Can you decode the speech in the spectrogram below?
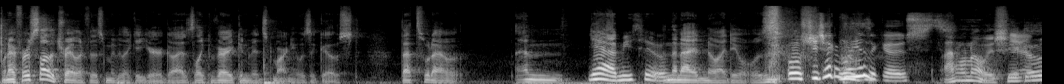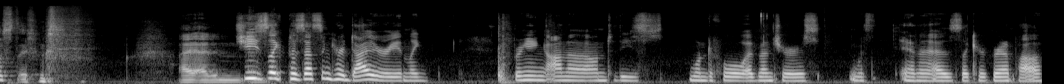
When I first saw the trailer for this movie like a year ago, I was like very convinced Marnie was a ghost. That's what I and Yeah, me too. and then I had no idea what was well, she technically is a ghost. I don't know, is she a ghost? I I didn't She's like possessing her diary and like bringing Anna onto these wonderful adventures with Anna as like her grandpa.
